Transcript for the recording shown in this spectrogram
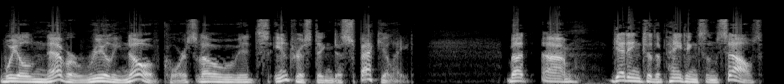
We'll never really know, of course, though it's interesting to speculate. But, um, getting to the paintings themselves,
